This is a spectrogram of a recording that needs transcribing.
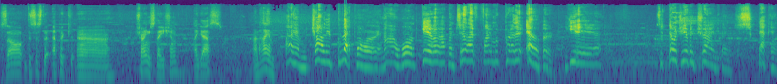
So this is the epic uh, train station, I guess. And I am I am Charlie Blackmore, and I won't give up until I find my brother Albert. Yeah. So don't you even try anything. Stacking.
